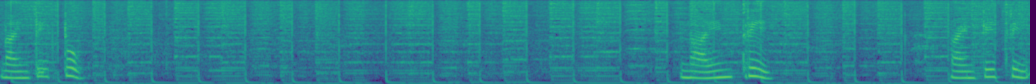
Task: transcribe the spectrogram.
ninety two nine three ninety three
